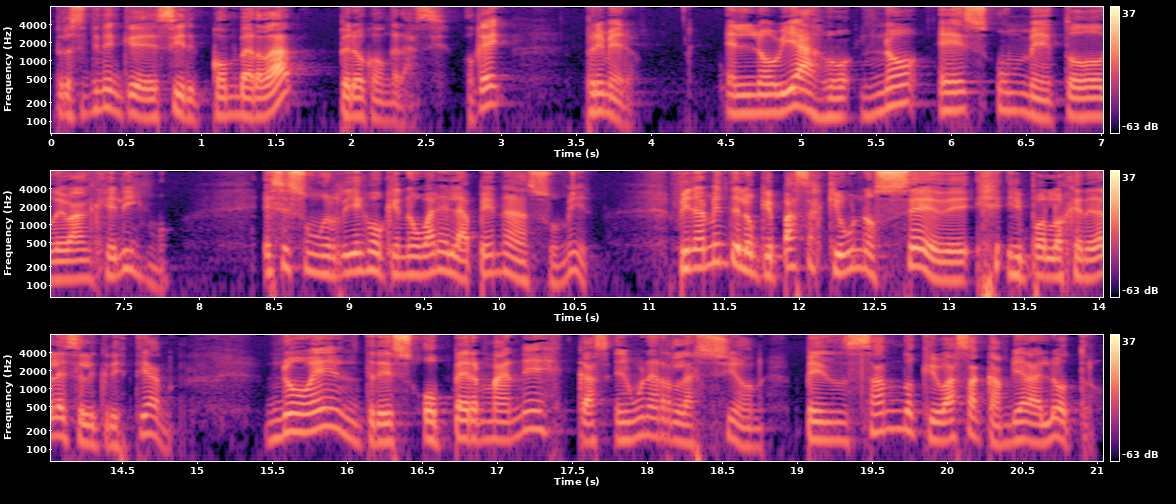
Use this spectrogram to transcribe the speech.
pero se tienen que decir con verdad, pero con gracia. ¿Ok? Primero, el noviazgo no es un método de evangelismo. Ese es un riesgo que no vale la pena asumir. Finalmente lo que pasa es que uno cede y por lo general es el cristiano. No entres o permanezcas en una relación pensando que vas a cambiar al otro,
